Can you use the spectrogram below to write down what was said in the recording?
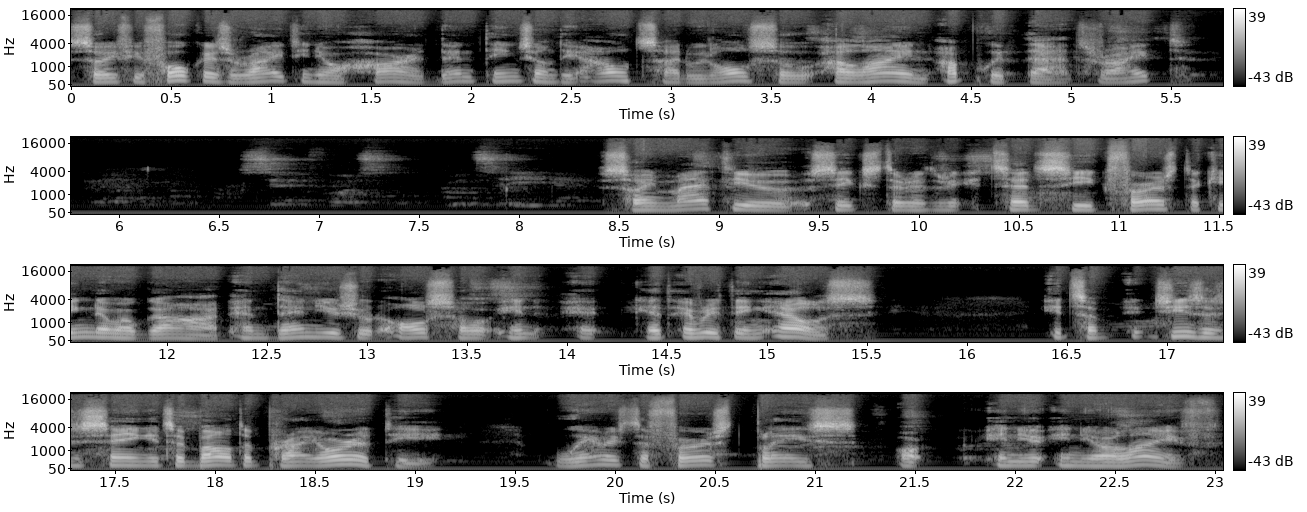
so if you focus right in your heart, then things on the outside will also align up with that, right? So in Matthew 6:33 it said seek first the kingdom of God and then you should also in, uh, get everything else. It's a Jesus is saying it's about a priority. Where is the first place or in your in your life?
